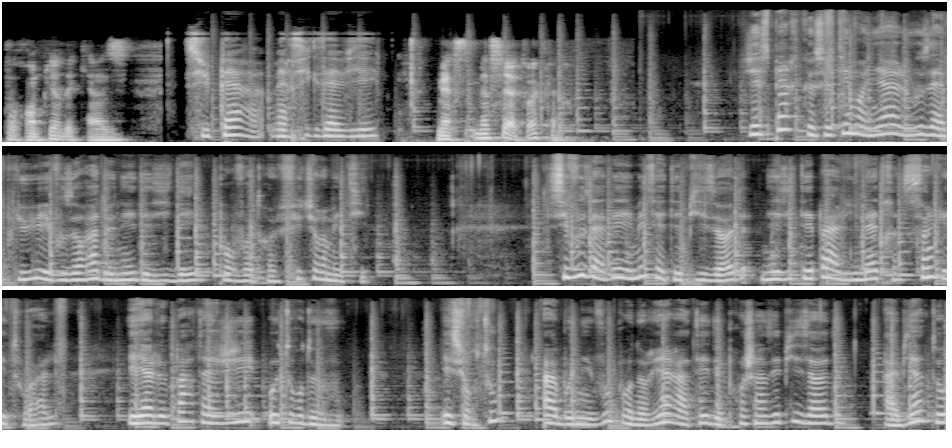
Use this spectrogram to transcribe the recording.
pour remplir des cases. Super, merci Xavier. Merci, merci à toi Claire. J'espère que ce témoignage vous a plu et vous aura donné des idées pour votre futur métier. Si vous avez aimé cet épisode, n'hésitez pas à lui mettre 5 étoiles et à le partager autour de vous. Et surtout, abonnez-vous pour ne rien rater des prochains épisodes. À bientôt!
